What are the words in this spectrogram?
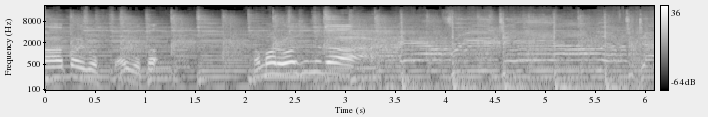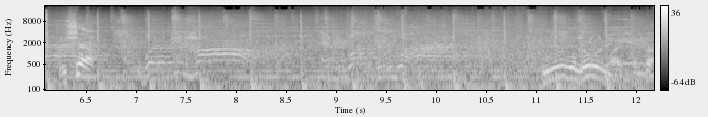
아, 따 이거 다. 한 마리 왔습니다. 으쌰. 이거 너구리 많이 탄다.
